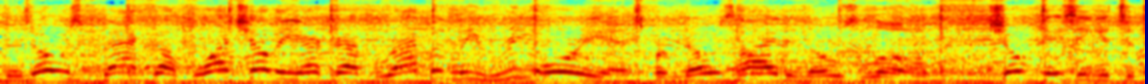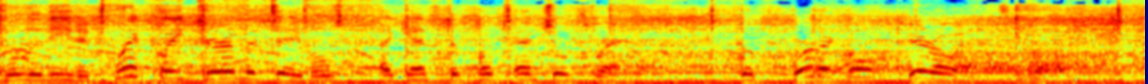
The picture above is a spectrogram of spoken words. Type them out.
the nose back up, watch how the aircraft rapidly reorients from nose high to nose low, showcasing its ability to quickly turn the tables against a potential threat. The vertical pirouette.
